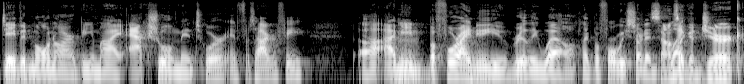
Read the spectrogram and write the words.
David Molnar be my actual mentor in photography. Uh, I mean, before I knew you really well, like before we started, Hmm. Sounds like, a jerk.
